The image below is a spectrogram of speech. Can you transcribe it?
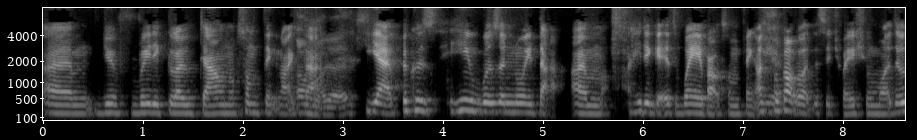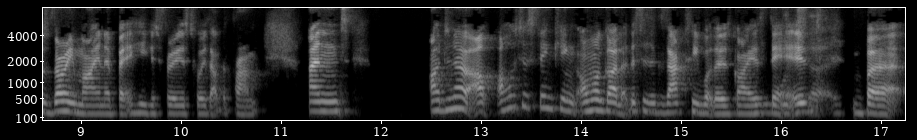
um, "You've really glowed down" or something like oh that. Yeah, because he was annoyed that um he didn't get his way about something. I Yeah. forgot what the situation was. It was very minor, but he just threw his toys out the pram. And I don't know. I, I was just thinking, oh my god, like, this is exactly what those guys did. But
